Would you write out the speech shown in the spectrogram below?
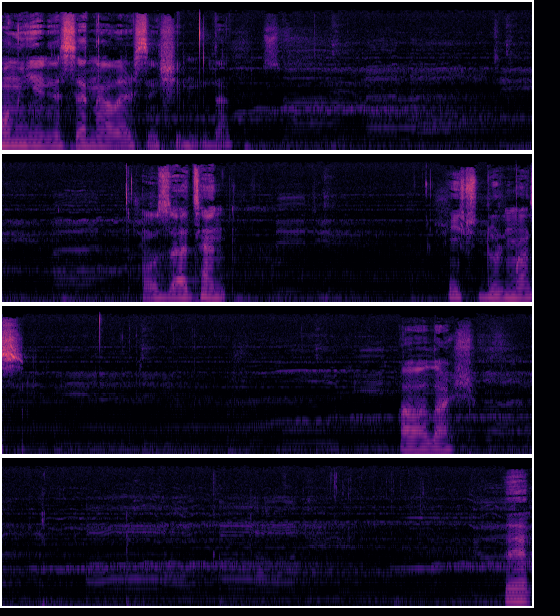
Onun yerine sen ağlarsın şimdiden. O zaten hiç durmaz. Ağlar. Ve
